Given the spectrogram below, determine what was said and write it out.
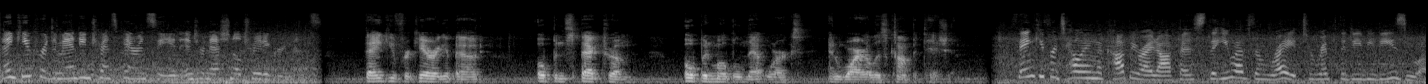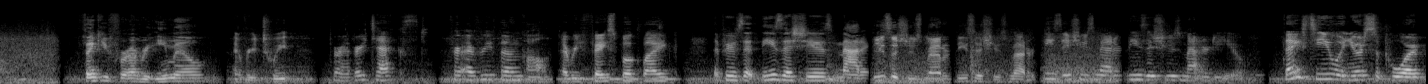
Thank you for demanding transparency in international trade agreements. Thank you for caring about open spectrum, open mobile networks, and wireless competition. Thank you for telling the Copyright Office that you have the right to rip the DVDs you own. Thank you for every email, every tweet, for every text, for every phone call, every Facebook like that proves that these issues matter. These issues matter. These issues matter. These issues matter. These issues matter to you. Thanks to you and your support,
